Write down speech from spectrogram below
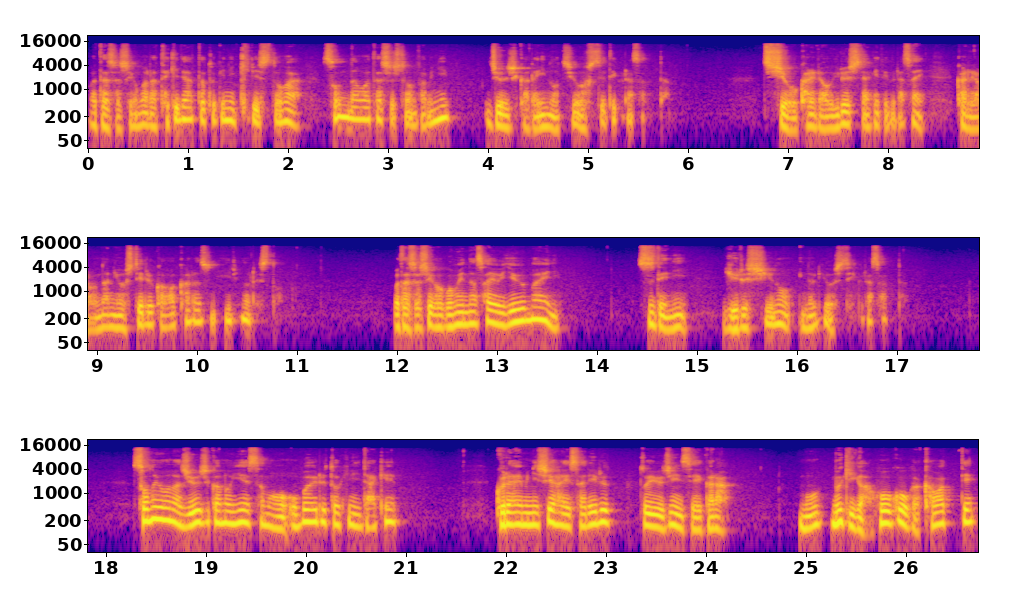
私たちがまだ敵であった時にキリストがそんな私たちのために十字架で命を捨ててくださった。主を彼らを許してあげてください。彼らは何をしているか分からずにいるのですと。私たちがごめんなさいを言う前に、すでに許しの祈りをしてくださった。そのような十字架のイエス様を覚える時にだけ、暗闇に支配されるという人生から、向きが、方向が変わって、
